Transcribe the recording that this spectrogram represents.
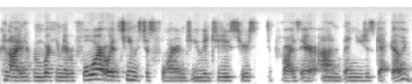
can either have been working there before or the team is just formed. You introduce your supervisor, and then you just get going.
